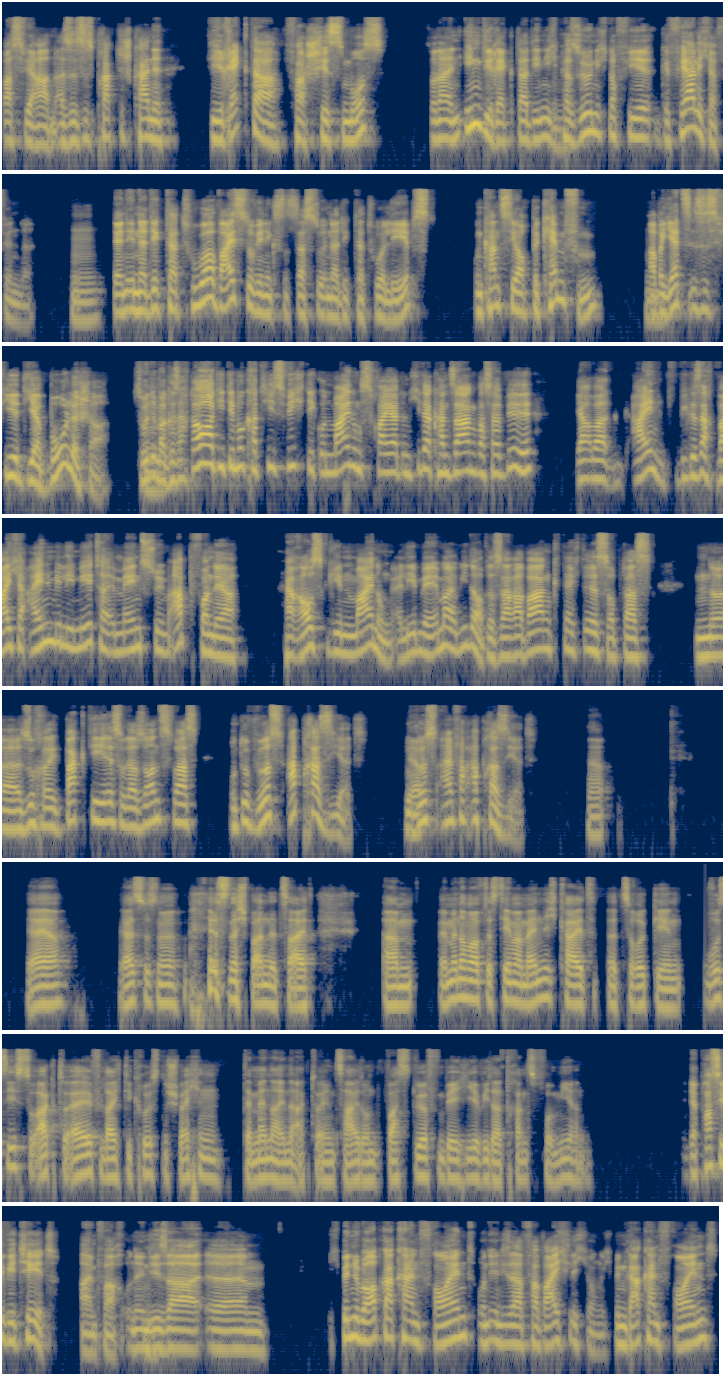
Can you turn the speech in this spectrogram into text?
was wir haben. Also es ist praktisch keine direkter Faschismus, sondern ein indirekter, den ich mhm. persönlich noch viel gefährlicher finde. Mhm. Denn in der Diktatur weißt du wenigstens, dass du in der Diktatur lebst und kannst sie auch bekämpfen. Mhm. Aber jetzt ist es viel diabolischer. Es wird mhm. immer gesagt, oh, die Demokratie ist wichtig und Meinungsfreiheit und jeder kann sagen, was er will. Ja, aber ein, wie gesagt, weiche ein Millimeter im Mainstream ab von der herausgegebenen Meinung. Erleben wir immer wieder, ob das Sarah Wagenknecht ist, ob das ein äh, Sucharit Bhakti ist oder sonst was. Und du wirst abrasiert. Du ja. wirst einfach abrasiert. Ja. Ja, ja. Ja, es ist eine, ist eine spannende Zeit. Ähm, wenn wir nochmal auf das Thema Männlichkeit äh, zurückgehen, wo siehst du aktuell vielleicht die größten Schwächen der Männer in der aktuellen Zeit und was dürfen wir hier wieder transformieren? In der Passivität einfach und in mhm. dieser, ähm, ich bin überhaupt gar kein Freund und in dieser Verweichlichung. Ich bin gar kein Freund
